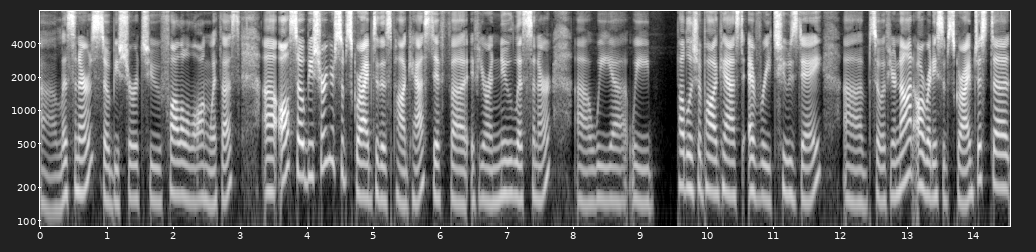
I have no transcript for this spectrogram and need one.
uh, listeners, so be sure to follow along with us. Uh, also, be sure you're subscribed to this podcast if uh, if you're a new listener. Uh, we uh, we publish a podcast every Tuesday. Uh, so if you're not already subscribed, just uh,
